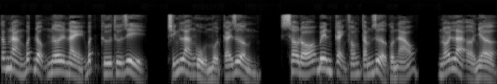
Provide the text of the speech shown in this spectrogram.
các nàng bất động nơi này bất cứ thứ gì, chính là ngủ một cái giường, sau đó bên cạnh phóng tắm rửa quần áo, nói là ở nhờ,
